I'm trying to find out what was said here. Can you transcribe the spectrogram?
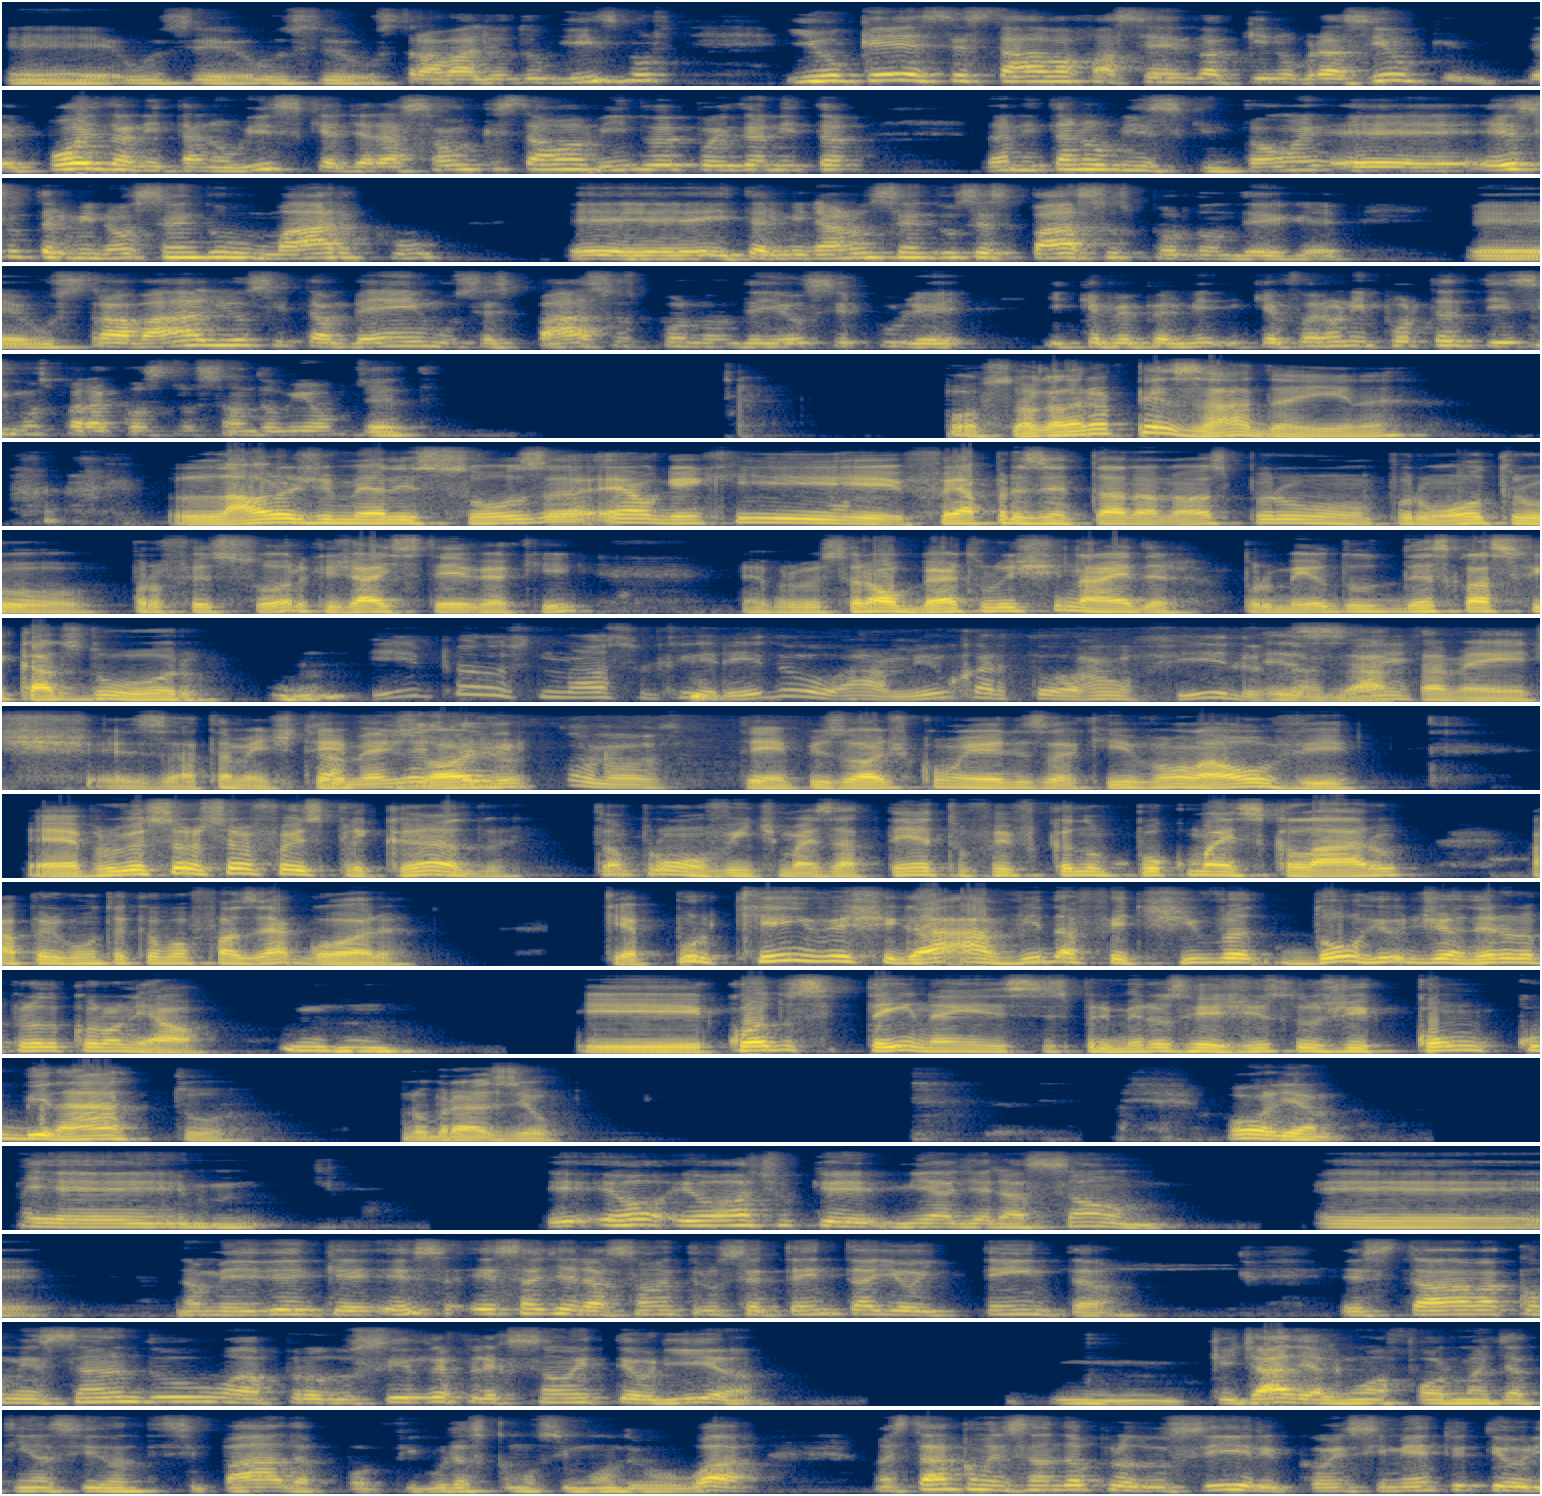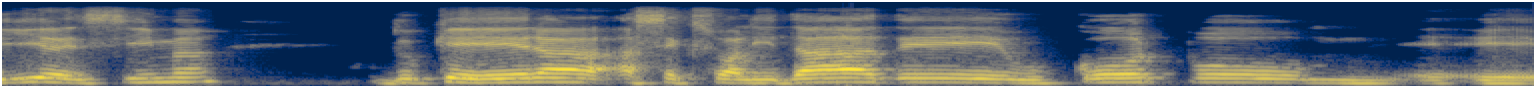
eh, os, os, os trabalhos do Ginsburg, e o que se estava fazendo aqui no Brasil, depois da Anitta Novisky, a geração que estava vindo depois da Anitta, da Anitta Novisky. Então, isso terminou sendo um marco e terminaram sendo os espaços por onde é, os trabalhos e também os espaços por onde eu circulei e que me que foram importantíssimos para a construção do meu objeto. Pô, só a galera pesada aí, né? Laura de Mello Souza é alguém que foi apresentado a nós por um, por um outro professor que já esteve aqui, é o professor Alberto Luiz Schneider, por meio do Desclassificados do Ouro. Uhum. E pelo nosso querido Amilcar Torrão Filho Exatamente, também. exatamente. Tem também episódio, tem episódio com eles aqui, vão lá ouvir. É, professor, o senhor foi explicando, então para um ouvinte mais atento, foi ficando um pouco mais claro a pergunta que eu vou fazer agora que é por que investigar a vida afetiva do Rio de Janeiro no período colonial? Uhum. E quando se tem né, esses primeiros registros de concubinato no Brasil? Olha, é, eu, eu acho que minha geração, é, na medida em que essa, essa geração entre os 70 e 80 estava começando a produzir reflexão e teoria que já de alguma forma já tinha sido antecipada por figuras como Simone de Beauvoir, mas estava começando a produzir conhecimento e teoria em cima do que era a sexualidade, o corpo,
